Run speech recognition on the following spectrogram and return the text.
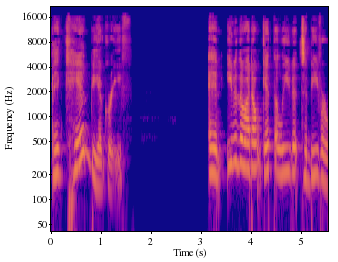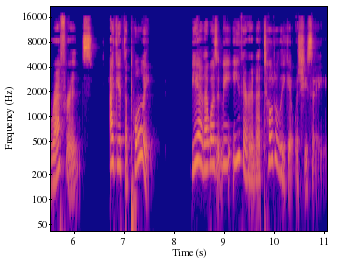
and can be a grief. And even though I don't get the leave it to beaver reference, I get the point. Yeah, that wasn't me either. And I totally get what she's saying.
